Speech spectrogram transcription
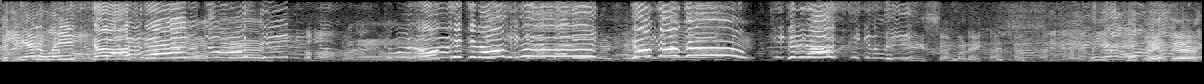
Get Elise. Go, Austin. Go, Austin. Come on, brother. Oh, kick it, Austin. Go. Get it, Austin. Kick it, Elise. Elise, somebody. Please, kick Right it. there.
